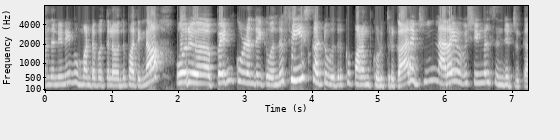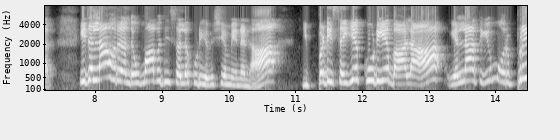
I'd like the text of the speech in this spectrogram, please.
அந்த நினைவு மண்டபத்துல வந்து பாத்தீங்கன்னா ஒரு பெண் குழந்தைக்கு வந்து ஃபீஸ் கட்டுவதற்கு பணம் கொடுத்துருக்காரு. நிறைய விஷயங்கள் செஞ்சுட்டு இருக்காரு. இதெல்லாம் ஒரு அந்த உமாபதி சொல்லக்கூடிய விஷயம் என்னன்னா இப்படி செய்யக்கூடிய பாலா எல்லாத்தையும் ஒரு ப்ரீ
